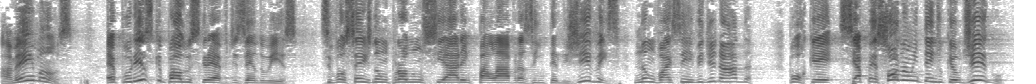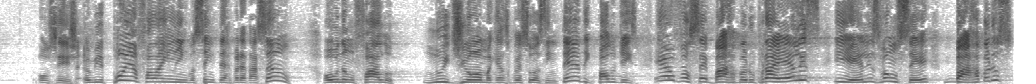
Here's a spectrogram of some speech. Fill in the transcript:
Amém, irmãos? É por isso que Paulo escreve dizendo isso. Se vocês não pronunciarem palavras inteligíveis, não vai servir de nada. Porque se a pessoa não entende o que eu digo, ou seja, eu me ponho a falar em língua sem interpretação, ou não falo no idioma que as pessoas entendem, Paulo diz: eu vou ser bárbaro para eles e eles vão ser bárbaros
